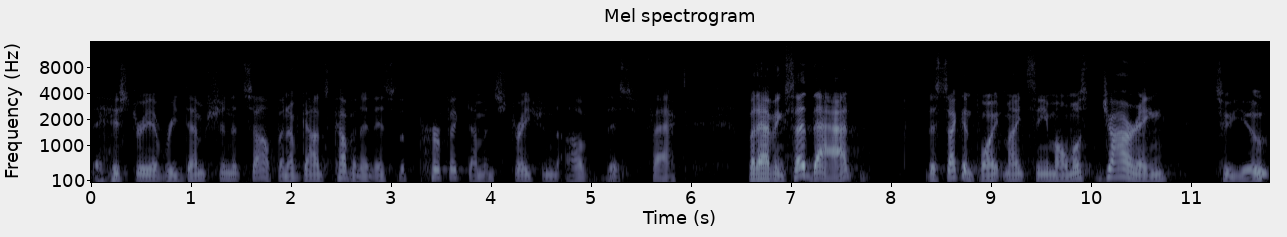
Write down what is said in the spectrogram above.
The history of redemption itself and of God's covenant is the perfect demonstration of this fact. But having said that, the second point might seem almost jarring to you,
